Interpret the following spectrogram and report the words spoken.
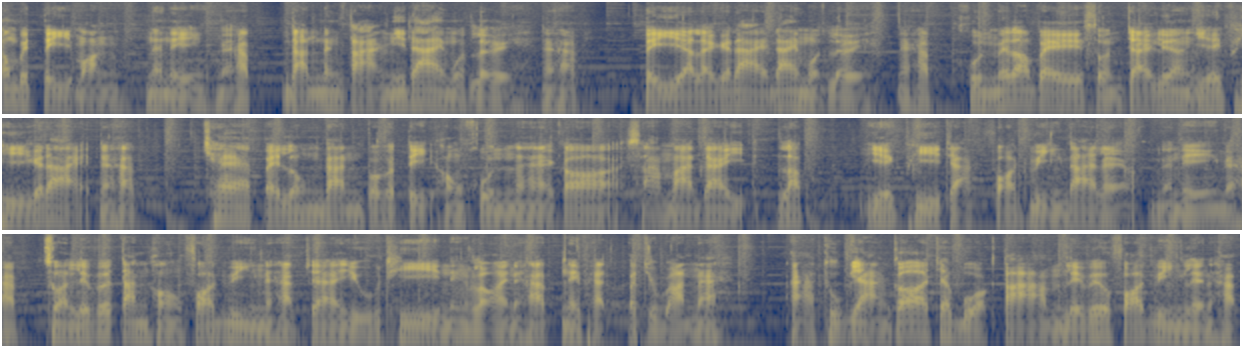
้องไปตีมอนนั่นเองนะครับ ดันต่างๆ นี่ได้หมดเลยนะครับตีอะไรก็ได้ได้หมดเลยนะครับ คุณไม่ต้องไปสนใจเรื่อง EXP ก็ได้นะครับ แค่ไปลงดันปกติของคุณนะฮะก็สามารถได้รับ EXP จาก f o r ์ Wing ได้แล้วนั่นเองนะครับ ส่วนเลเวลตันของ f o r ์ Wing นะครับจะอยู่ที่ 100 นะครับ ในแพทปัจจุบันนะอ่าทุกอย่างก็จะบวกตามเลเวล f o r ์ Wing เลยนะครับ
